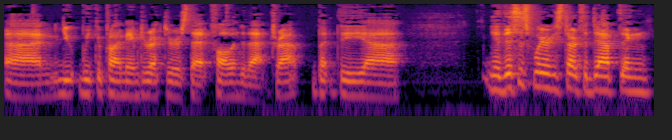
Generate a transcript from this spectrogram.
uh, and you, we could probably name directors that fall into that trap. But the, uh, you know, this is where he starts adapting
